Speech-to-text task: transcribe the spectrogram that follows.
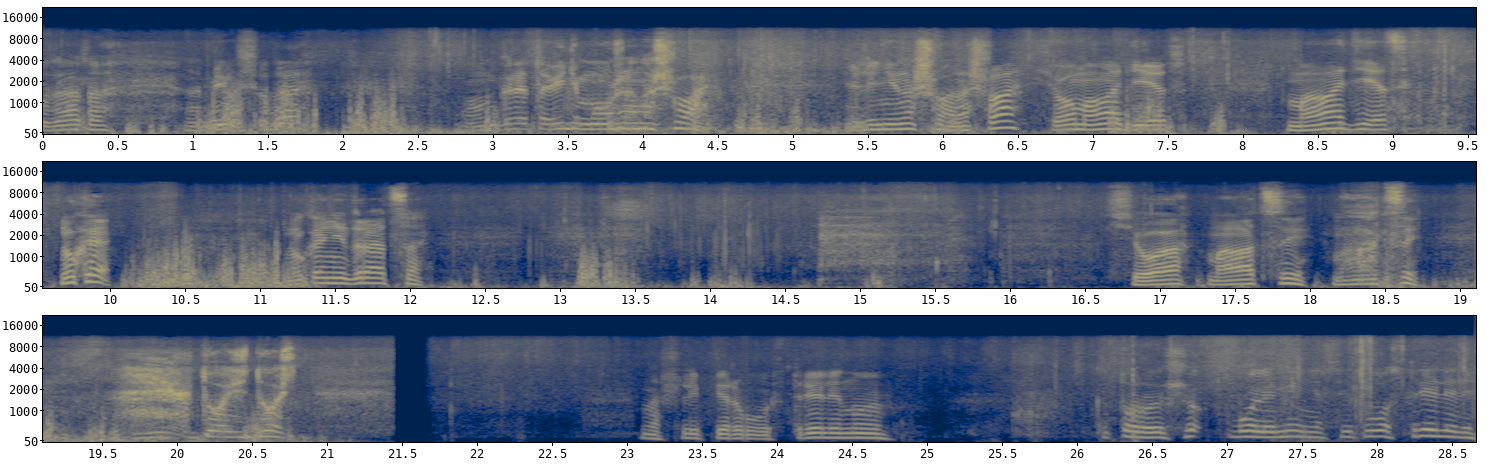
Куда-то сбил сюда. Он, Грета, видимо, уже нашла. Или не нашла? Нашла? Все, молодец. Молодец. Ну-ка. Ну-ка не драться. Все, молодцы, молодцы. Эх, дождь, дождь. Нашли первую стреляную, которую еще более-менее светло стрелили.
